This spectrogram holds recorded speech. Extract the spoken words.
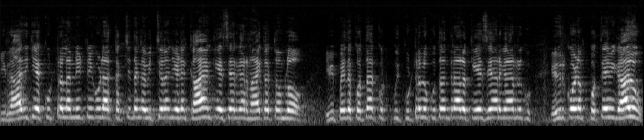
ఈ రాజకీయ కుట్రలన్నింటినీ కూడా ఖచ్చితంగా విచ్ఛిన్నం చేయడం ఖాయం కేసీఆర్ గారి నాయకత్వంలో. ఇవి పెద్ద కొత్త కు- కుట్రలు కుతంత్రాలు కేసీఆర్ గారు ఎదుర్కోవడం కొత్త ఏమి కాదు.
